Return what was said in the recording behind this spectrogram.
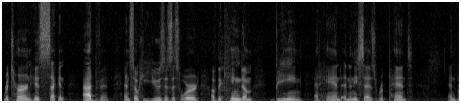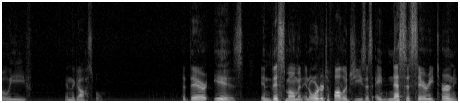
return, his second advent. And so he uses this word of the kingdom being at hand. And then he says, Repent and believe in the gospel that there is, in this moment, in order to follow Jesus, a necessary turning.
